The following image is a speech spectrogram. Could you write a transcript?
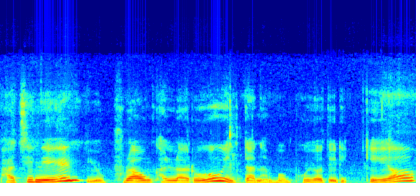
바지는 이 브라운 컬러로 일단 한번 보여드릴게요.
